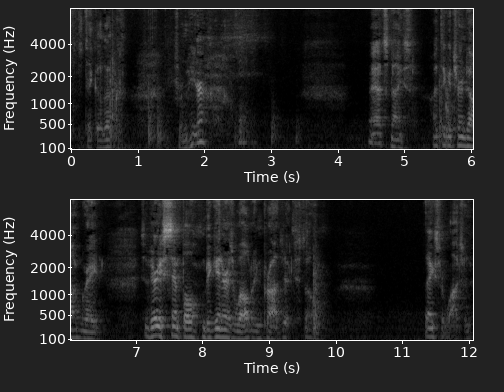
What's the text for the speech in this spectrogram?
let's take a look from here. That's nice. I think it turned out great. It's a very simple beginner's welding project. So thanks for watching.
